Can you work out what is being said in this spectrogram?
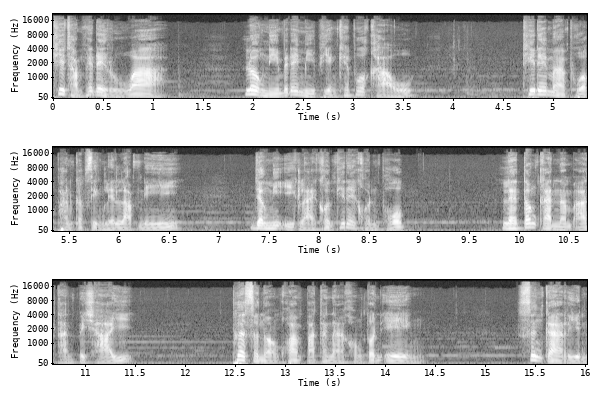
ที่ทำให้ได้รู้ว่า โลกนี้ไม่ได้มีเพียงแค่พวกเขา ที่ได้มาพัวพันกับสิ่งเล่นลับนี้ ยังมีอีกหลายคนที่ได้ค้นพบ และต้องการนำอาถรรพ์ไปใช้ เพื่อสนองความปรารถนาของตนเอง ซึ่งการิน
